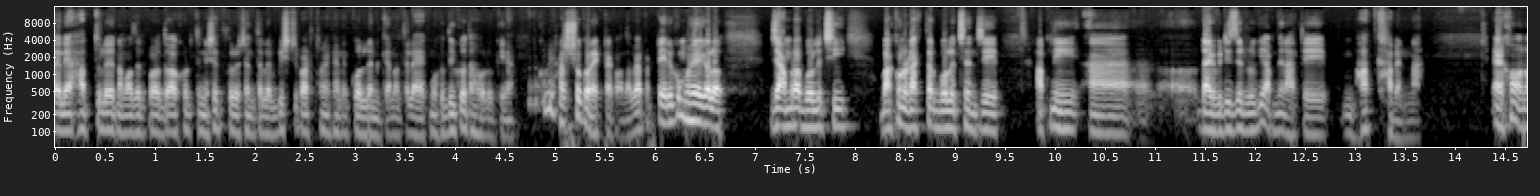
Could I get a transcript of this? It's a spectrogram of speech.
তাহলে হাত তুলে নামাজের পরে দোয়া করতে নিষেধ করেছেন তাহলে বৃষ্টি প্রার্থনা এখানে করলেন কেন? তাহলে একমুখ কথা হলো কিনা? খুবই হাস্যকর একটা কথা। ব্যাপারটা এরকম হয়ে গেল যে আমরা বলেছি বা কোনো ডাক্তার বলেছেন যে, আপনি ডায়াবেটিসের রোগী, আপনি রাতে ভাত খাবেন না। এখন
